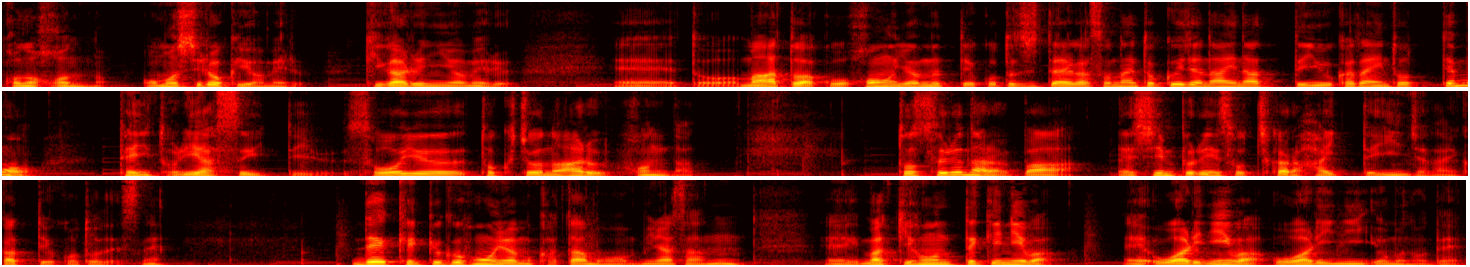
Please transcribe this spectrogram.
この本の。面白く読める。気軽に読める、えーとまあ、あとはこう本を読むっていうこと自体がそんなに得意じゃないなっていう方にとっても手に取りやすいっていうそういう特徴のある本だとするならばシンプルにそっちから入っていいんじゃないかっていうことですね。で結局本を読む方も皆さん、えー、まあ、基本的には、えー、終わりには終わりに読むので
